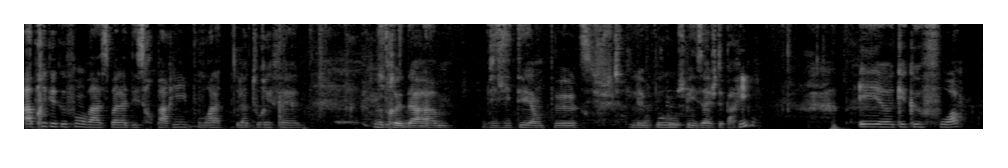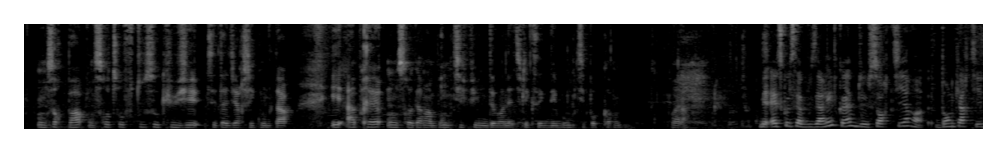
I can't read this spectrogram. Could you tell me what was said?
Après, quelquefois, on va se balader sur Paris pour voir la, la Tour Eiffel, Notre-Dame, visiter un peu le beau paysage de Paris. Et euh, quelquefois, on sort pas, on se retrouve tous au QG, c'est-à-dire chez Kunta. Et après, on se regarde un bon petit film devant Netflix avec des bons petits popcorn. Voilà. Mais est-ce que ça vous arrive quand même de sortir dans le quartier,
